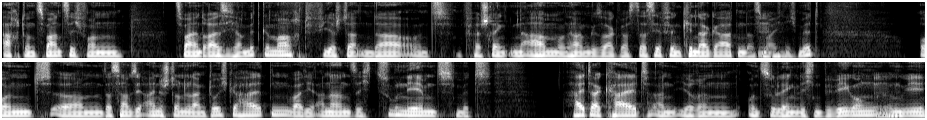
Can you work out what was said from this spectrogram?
28 von 32 haben mitgemacht, vier standen da und verschränkten Armen und haben gesagt, was ist das hier für ein Kindergarten, das mhm. mache ich mhm. nicht mit. Und ähm, das haben sie eine Stunde lang durchgehalten, weil die anderen sich zunehmend mit Heiterkeit an ihren unzulänglichen Bewegungen mhm. irgendwie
